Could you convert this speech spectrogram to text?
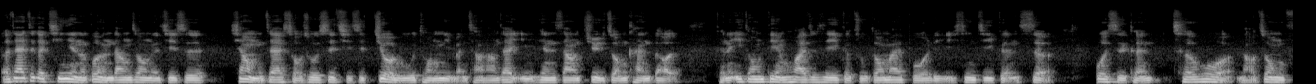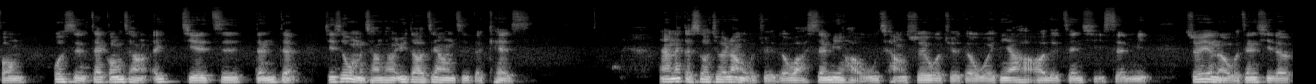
而在这个七年的过程当中呢，其实像我们在手术室，其实就如同你们常常在影片上剧中看到的，可能一通电话就是一个主动脉剥离、心肌梗塞，或是可能车祸、脑中风，或是在工厂哎截肢等等。其实我们常常遇到这样子的 case。那那个时候就让我觉得哇，生命好无常，所以我觉得我一定要好好的珍惜生命。所以呢，我珍惜的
